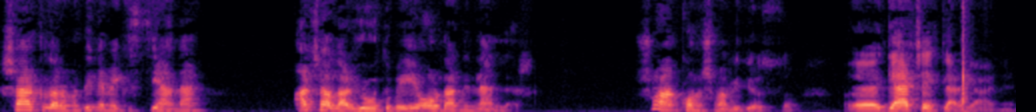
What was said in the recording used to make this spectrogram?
Şarkılarımı dinlemek isteyenler açarlar YouTube'yi oradan dinlerler. Şu an konuşma videosu. E, gerçekler yani.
